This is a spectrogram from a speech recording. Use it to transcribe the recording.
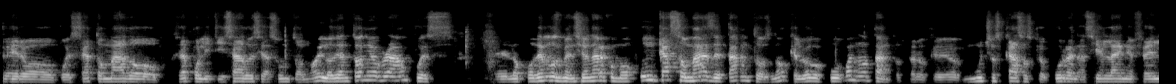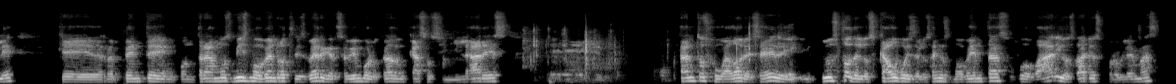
pero pues se ha tomado, se ha politizado ese asunto, ¿no? Y lo de Antonio Brown, pues eh, lo podemos mencionar como un caso más de tantos, ¿no? Que luego, bueno, no tantos, pero que muchos casos que ocurren así en la NFL que de repente encontramos, mismo Ben Roethlisberger se había involucrado en casos similares, eh, tantos jugadores, eh, incluso de los Cowboys de los años 90 hubo varios, varios problemas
